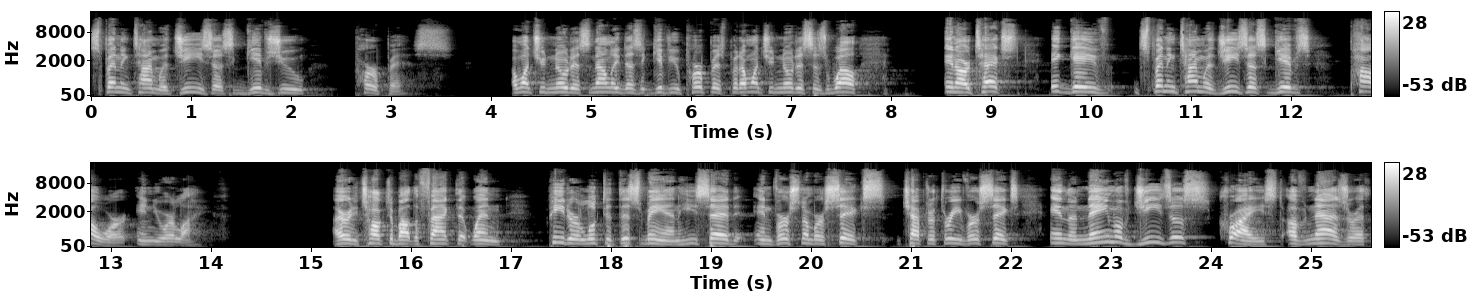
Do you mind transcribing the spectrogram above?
Spending time with Jesus gives you purpose. I want you to notice not only does it give you purpose, but I want you to notice as well in our text, it gave spending time with Jesus gives power in your life. I already talked about the fact that when Peter looked at this man, he said in verse number 6, chapter 3, verse 6, In the name of Jesus Christ of Nazareth,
